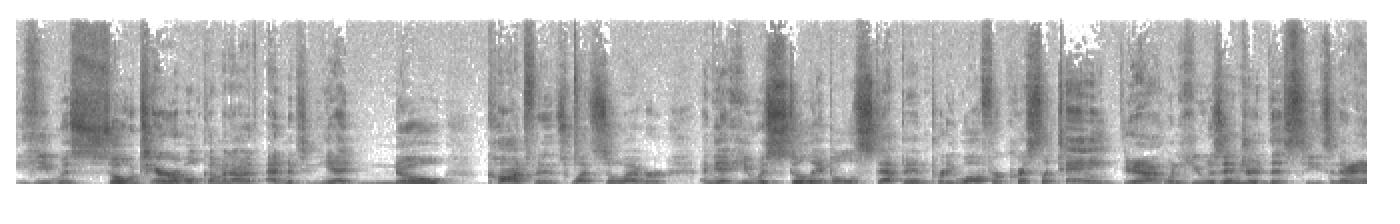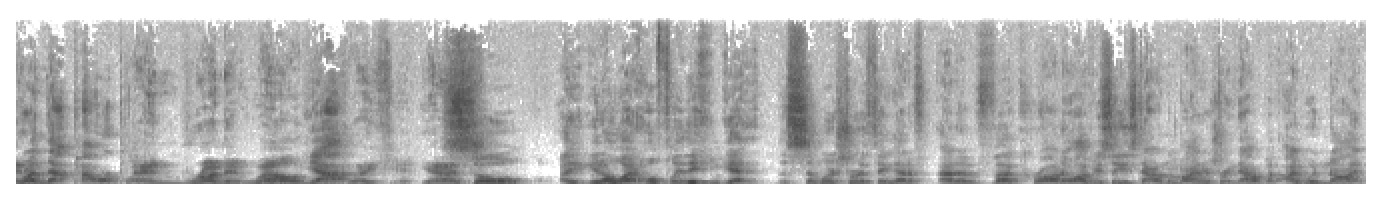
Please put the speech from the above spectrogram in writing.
he was so terrible coming out of Edmonton. He had no confidence whatsoever, and yet he was still able to step in pretty well for Chris Letang Yeah. when he was injured this season and, And- run that power play. And run it well. Yeah. Like, yeah. So you know what? Hopefully they can get a similar sort of thing out of out of uh, Corrado. Obviously he's down in the minors right now, but I would not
